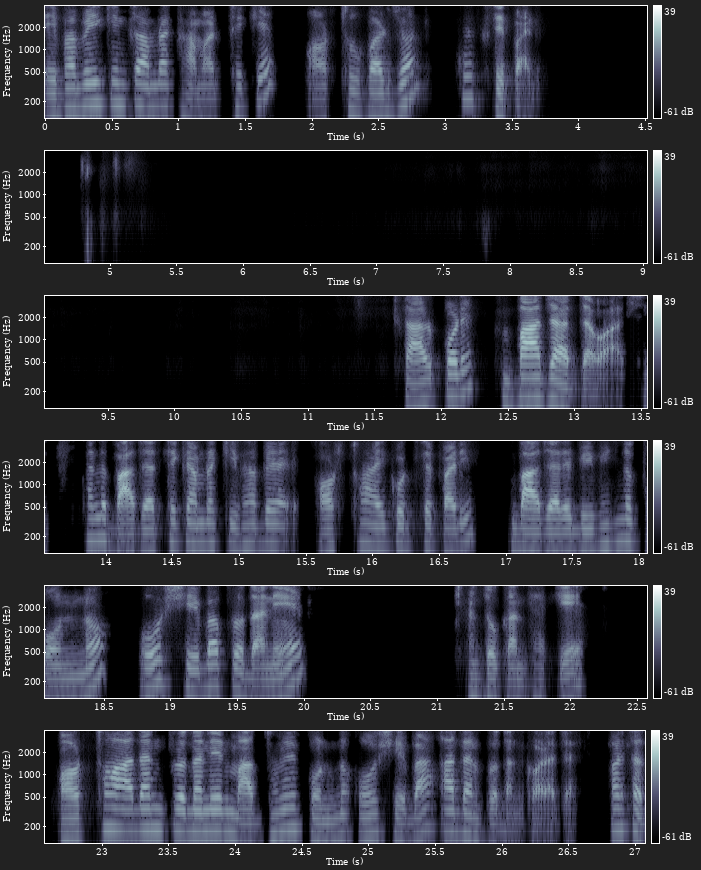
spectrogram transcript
এভাবেই কিন্তু আমরা খামার থেকে অর্থ উপার্জন করতে পারি। তারপরে বাজার দেওয়া আছে। তাহলে বাজার থেকে আমরা কীভাবে অর্থ আয় করতে পারি? বাজারে বিভিন্ন পণ্য ও সেবা প্রদানের দোকান থাকে। অর্থ আদান প্রদানের মাধ্যমে পণ্য ও সেবা আদান প্রদান করা যায়। অর্থাৎ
